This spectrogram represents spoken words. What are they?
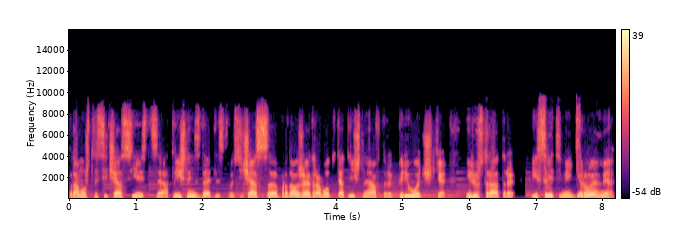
потому что сейчас есть отличные издательства, сейчас э, продолжают работать отличные авторы, переводчики, иллюстраторы. И с этими героями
